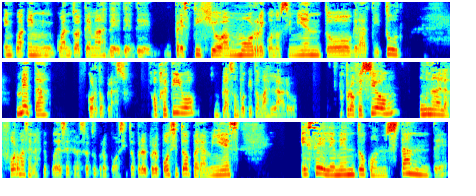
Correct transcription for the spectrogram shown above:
en, cuanto a temas de, de prestigio, amor, reconocimiento, gratitud. Meta, corto plazo. Objetivo, un plazo un poquito más largo profesión, una de las formas en las que puedes ejercer tu propósito. Pero el propósito para mí es ese elemento constante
